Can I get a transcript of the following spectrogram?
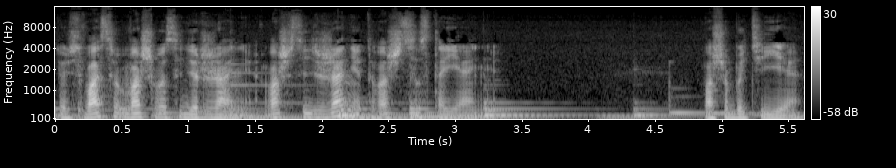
то есть вас, вашего содержания. Ваше содержание — это ваше состояние, ваше бытие.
